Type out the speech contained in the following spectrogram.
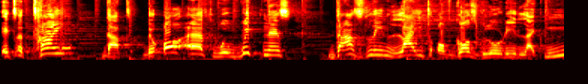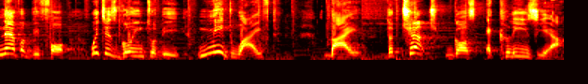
it's a time that the whole earth will witness dazzling light of God's glory like never before, which is going to be midwifed by the church, God's ecclesia.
